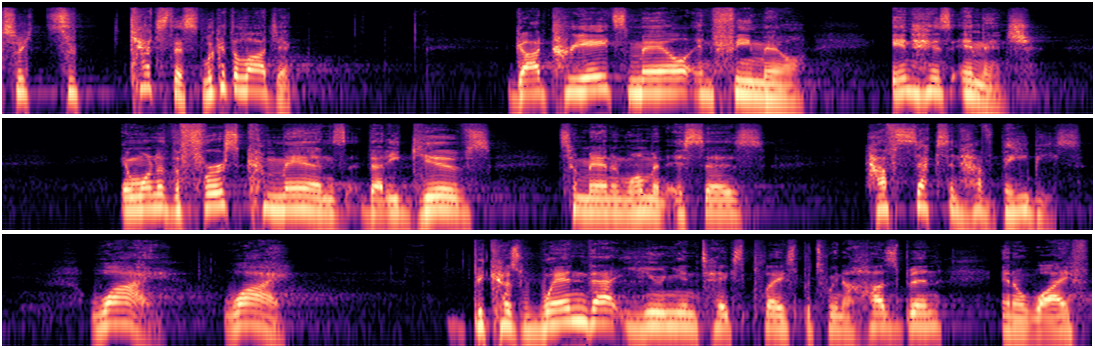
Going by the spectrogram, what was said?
So, so catch this. Look at the logic. God creates male and female in his image. And one of the first commands that he gives to man and woman is says, have sex and have babies. Why? Why? Because when that union takes place between a husband and a wife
